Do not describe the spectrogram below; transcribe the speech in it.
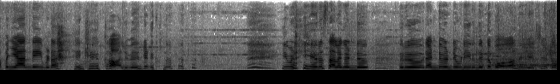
അപ്പം ഞാൻ ദേ ഇവിടെ എനിക്ക് കാലുവേദന എടുക്കുന്നു. ഇവിടെ ഈ ഒരു സ്ഥലം കണ്ട് ഒരു രണ്ട് മിനിറ്റ് ഇവിടെ ഇരുന്നിട്ട് പോകാമെന്ന് വിചാരിച്ചു കേട്ടോ.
